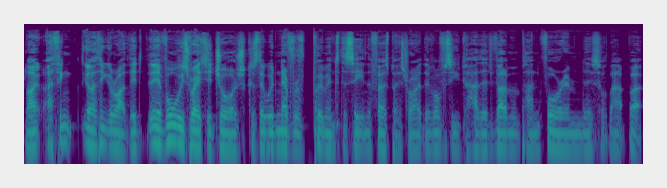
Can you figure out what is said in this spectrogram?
Like I think, you know, I think you're right. They they've always rated George because they would never have put him into the seat in the first place, right? They've obviously had a development plan for him, this or that. But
